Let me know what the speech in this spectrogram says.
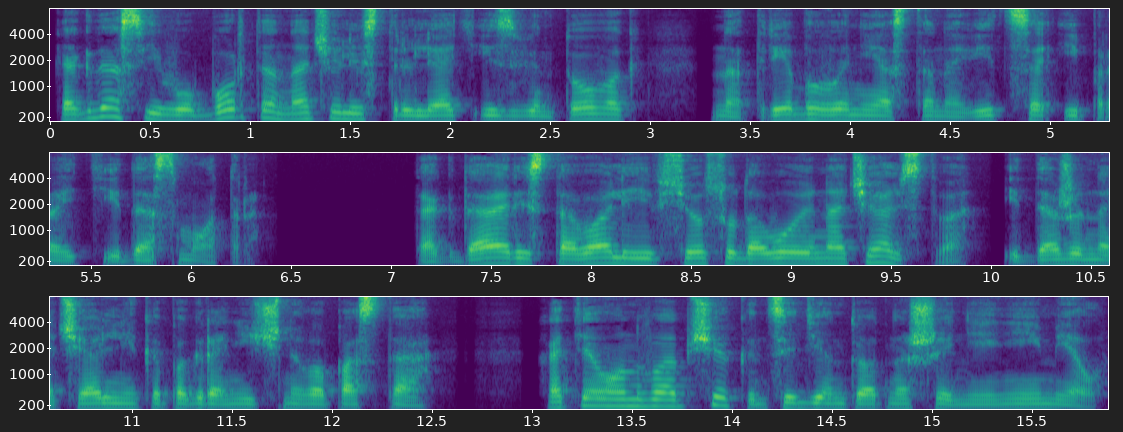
когда с его борта начали стрелять из винтовок на требование остановиться и пройти досмотр. Тогда арестовали и все судовое начальство, и даже начальника пограничного поста – хотя он вообще к инциденту отношения не имел.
